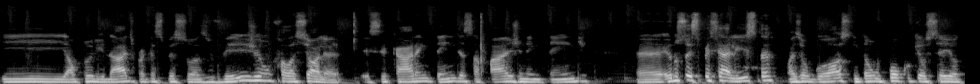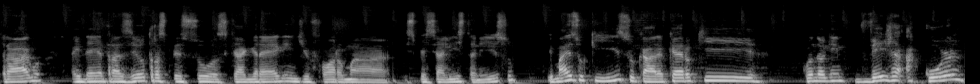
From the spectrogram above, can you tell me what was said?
e autoridade para que as pessoas vejam, falar assim, olha, esse cara entende essa página, entende. É, eu não sou especialista, mas eu gosto, então o pouco que eu sei eu trago. A ideia é trazer outras pessoas que agreguem de forma especialista nisso. E mais do que isso, cara, eu quero que quando alguém veja a cor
